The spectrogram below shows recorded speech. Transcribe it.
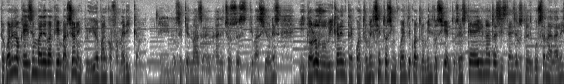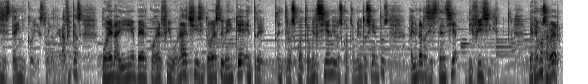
Recuerden lo que dicen varios bancos de inversión, incluido Bank of America no sé quién más han hecho sus estimaciones y todos los ubican entre 4150 y 4200. Es que hay una resistencia a los que les gustan análisis técnico y esto, las gráficas, pueden ahí ver, coger Fibonacci y todo esto y ven que entre, entre los 4100 y los 4200 hay una resistencia difícil. Veremos a ver.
